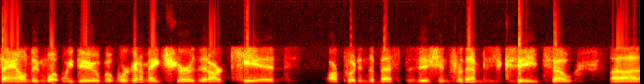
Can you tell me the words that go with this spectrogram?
sound in what we do, but we're going to make sure that our kids are put in the best position for them to succeed. So uh,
